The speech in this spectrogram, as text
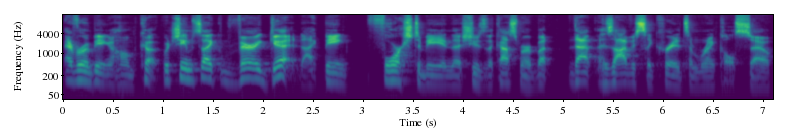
everyone being a home cook, which seems like very good, like being forced to be in the shoes of the customer. But that has obviously created some wrinkles. So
